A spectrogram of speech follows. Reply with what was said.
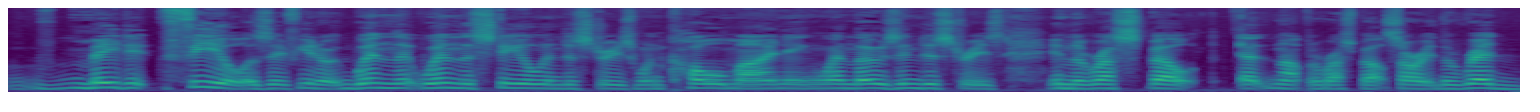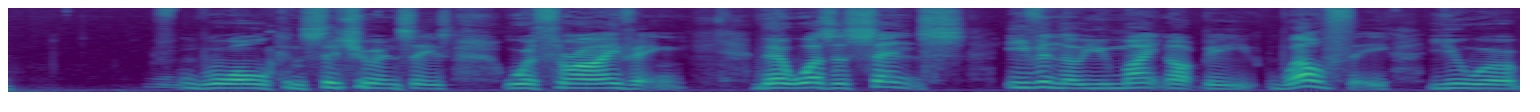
made it feel as if you know when the when the steel industries, when coal mining, when those industries in the Rust Belt, uh, not the Rust Belt, sorry, the Red Wall constituencies were thriving, there was a sense, even though you might not be wealthy, you were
